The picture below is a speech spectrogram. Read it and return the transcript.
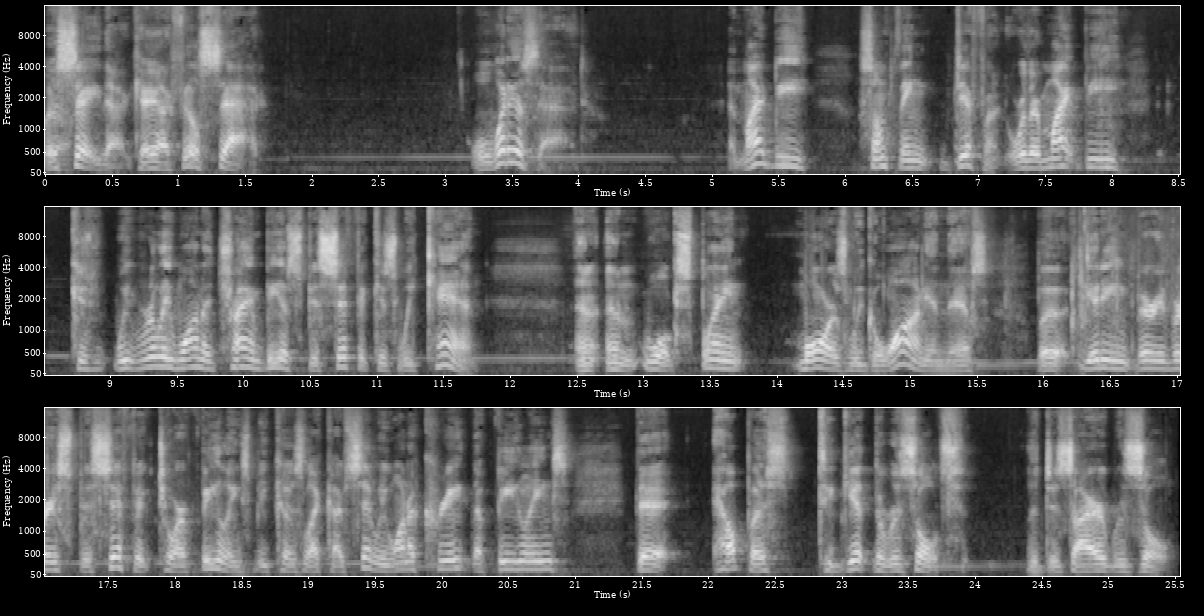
let's yeah. say that, okay? I feel sad. Well, what is that? It might be something different, or there might be, because we really want to try and be as specific as we can. And, and we'll explain more as we go on in this, but getting very, very specific to our feelings, because, like I've said, we want to create the feelings that help us to get the results, the desired result.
